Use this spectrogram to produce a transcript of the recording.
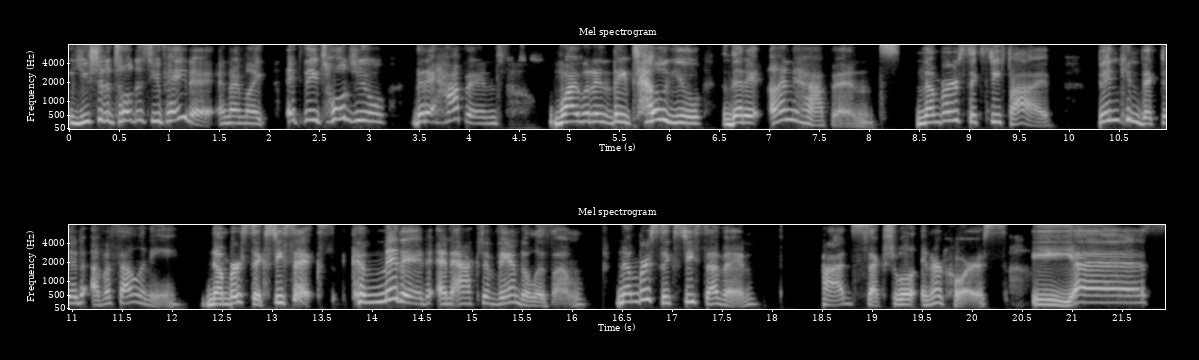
"You should have told us you paid it." And I'm like, "If they told you that it happened, why wouldn't they tell you that it unhappened?" Number 65, been convicted of a felony. Number 66, committed an act of vandalism. Number 67, had sexual intercourse. Yes.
